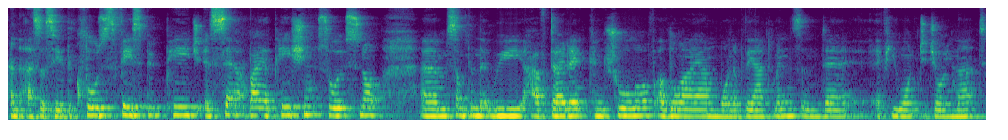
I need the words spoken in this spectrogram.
And as I say, the closed Facebook page is set up by a patient, so it's not um, something that we have direct control of, although I am one of the admins, and uh, if you want to join that,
